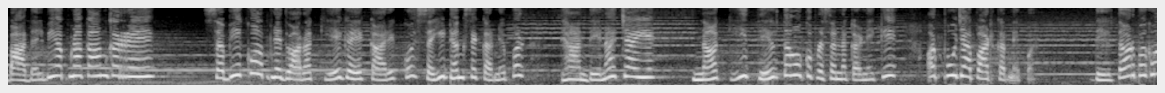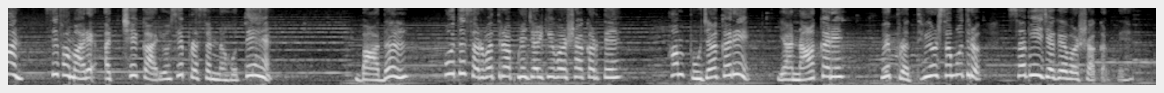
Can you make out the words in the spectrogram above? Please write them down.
बादल भी अपना काम कर रहे हैं। सभी को अपने द्वारा किए गए कार्य को सही ढंग से करने पर ध्यान देना चाहिए, न कि देवताओं को प्रसन्न करने के और पूजा पाठ करने पर। देवता और भगवान सिर्फ़ हमारे अच्छे कार्यों से प्रसन्न होते हैं। बादल, वो तो सर्वत्र अपने जल की वर्षा करते हैं। हम पूजा करें या ना करें, वे पृथ्वी और समुद्र सभी जगह वर्षा करते हैं।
